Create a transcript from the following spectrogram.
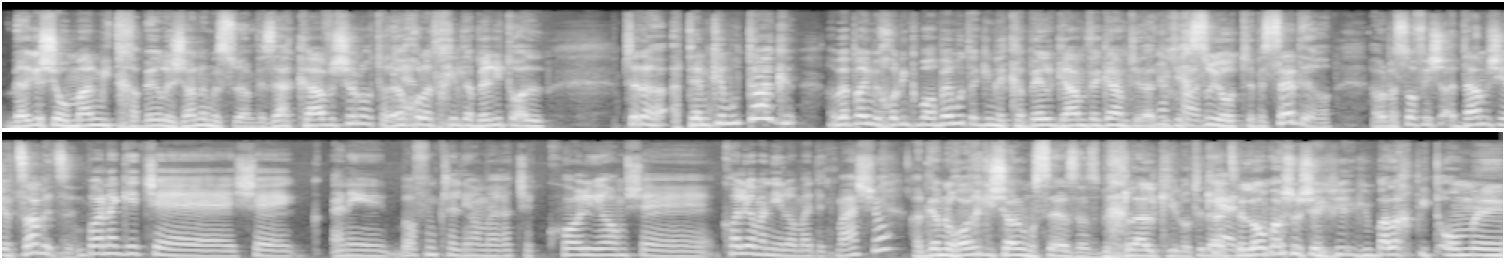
ברגע שאומן מתחבר לז'אנר מסוים, וזה הקו שלו, אתה לא כן. יכול להתחיל לדבר איתו על... בסדר, אתם כמותג, הרבה פעמים יכולים, כמו הרבה מותגים, לקבל גם וגם, את יודעת, נכון. בהתייחסויות, זה בסדר, אבל בסוף יש אדם שיצר את זה. בוא נגיד ש- שאני באופן כללי אומרת שכל יום, ש... כל יום אני לומדת משהו. את גם נורא רגישה לנושא הזה, אז בכלל, כאילו, את יודעת, כן. זה לא משהו שבא לך פתאום... אה,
